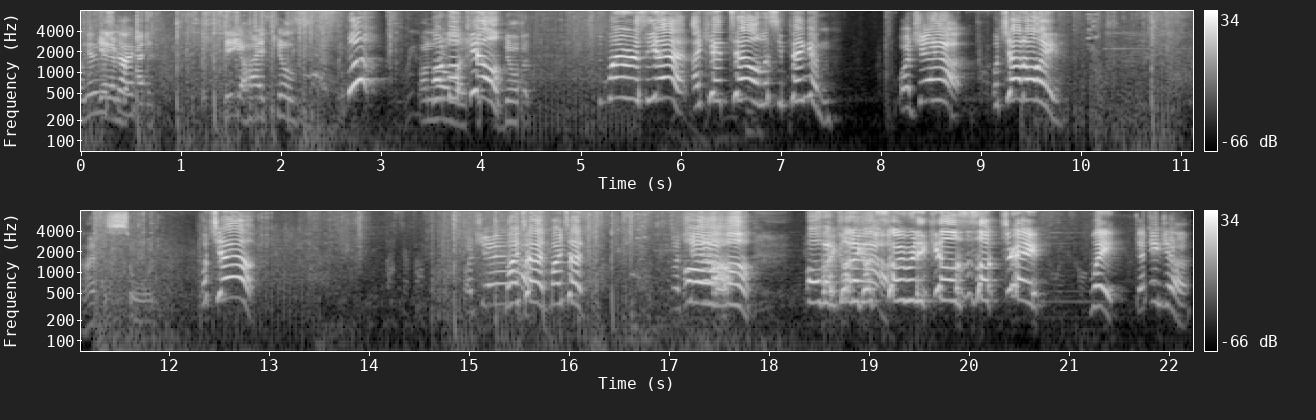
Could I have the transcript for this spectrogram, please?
I'm getting Get this him, guy. Brad. Get your highest kills. Woo! On One more kill! Do it. Where is he at? I can't tell unless you ping him. Watch out! Watch out, Ollie. I have a sword. Watch out. Watch out! My turn. My turn. Watch oh! out! Oh! Oh my god! I got so many kills. This is Octane. Wait. Danger!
